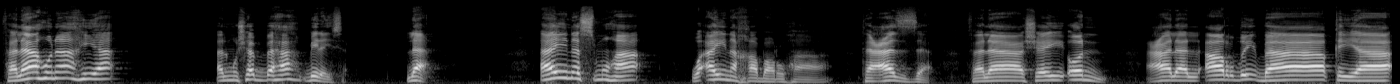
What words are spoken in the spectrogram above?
فلا هنا هي المشبهة بليس. لا. أين اسمها وأين خبرها؟ تعز. فلا شيء على الأرض باقيا.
